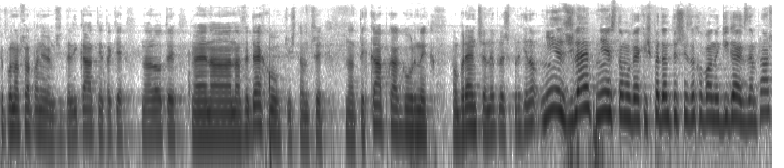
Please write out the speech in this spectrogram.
typu na przykład, no nie wiem, gdzieś delikatnie takie naloty e, na, na wydechu, gdzieś tam, czy na tych kapkach górnych obręcze, nyple, szprychy. No nie jest źle, nie jest to mówię jakiś pedantycznie zachowany giga egzemplarz,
